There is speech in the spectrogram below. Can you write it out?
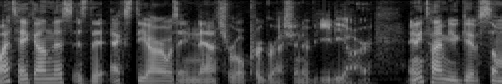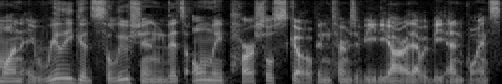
My take on this is that XDR was a natural progression of EDR. Anytime you give someone a really good solution that's only partial scope in terms of EDR, that would be endpoints,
